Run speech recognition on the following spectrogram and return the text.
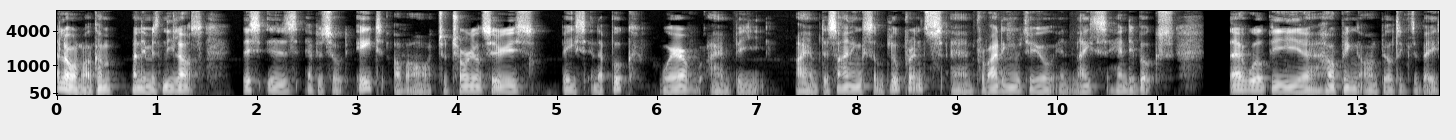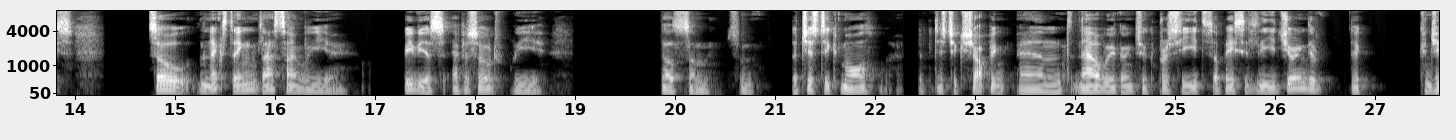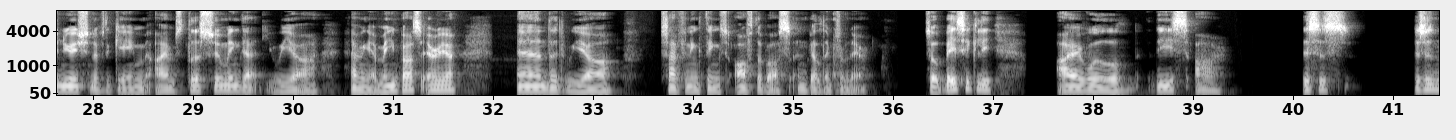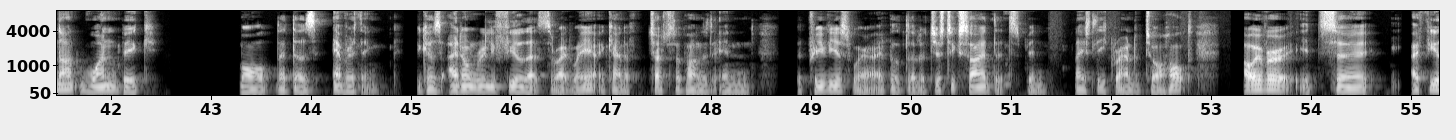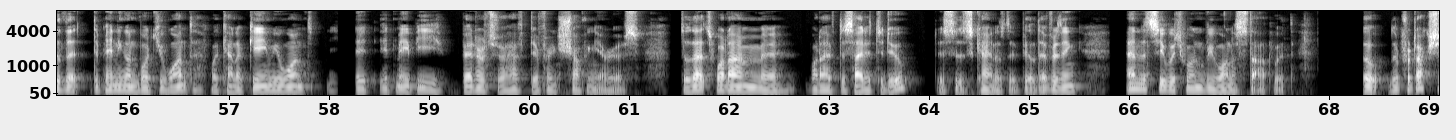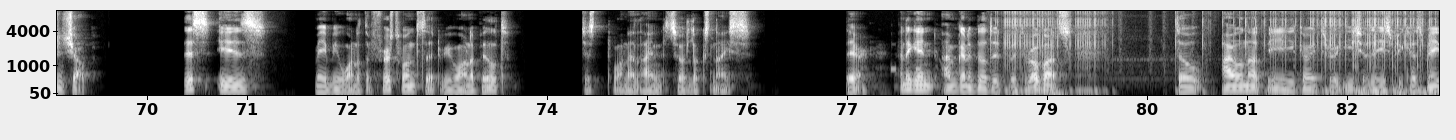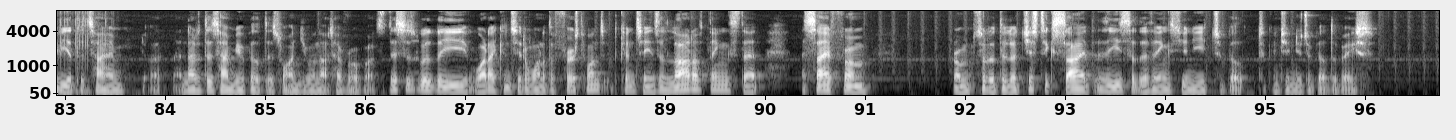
Hello and welcome. My name is Nilaus. This is episode 8 of our tutorial series Base-in-a-Book where I am be I am designing some blueprints and providing them to you in nice handy books that will be uh, helping on building the base. So the next thing, last time we uh, previous episode we built some some logistic mall, logistic shopping, and now we're going to proceed. So basically during the the continuation of the game, I'm still assuming that we are having a main bus area and that we are siphoning things off the bus and building from there. So basically, I will, these are, this is, this is not one big mall that does everything because I don't really feel that's the right way. I kind of touched upon it in the previous where I built the logistics side that's been nicely grounded to a halt. However, it's uh, I feel that depending on what you want, what kind of game you want, it, it may be better to have different shopping areas. So that's what I'm uh, what I've decided to do. This is kind of the build everything, and let's see which one we want to start with. So the production shop. This is maybe one of the first ones that we want to build. Just want to align it so it looks nice. There. And again, I'm going to build it with robots. So I will not be going through each of these because maybe at the time, uh, not at the time you build this one, you will not have robots. This is will be what I consider one of the first ones. It contains a lot of things that, aside from from sort of the logistics side, these are the things you need to build to continue to build the base.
